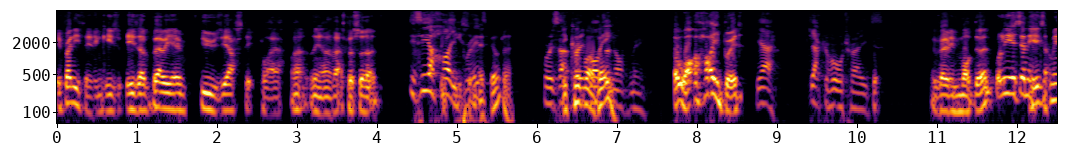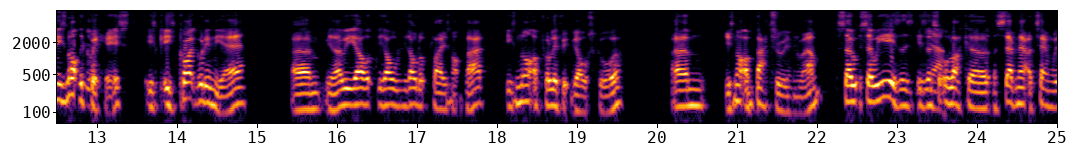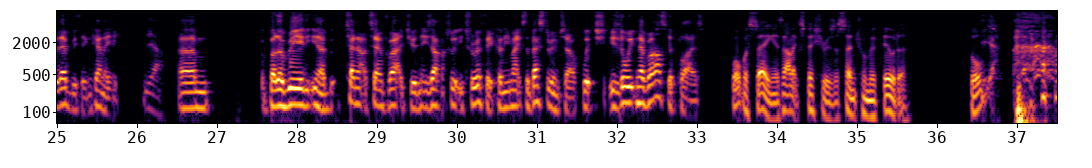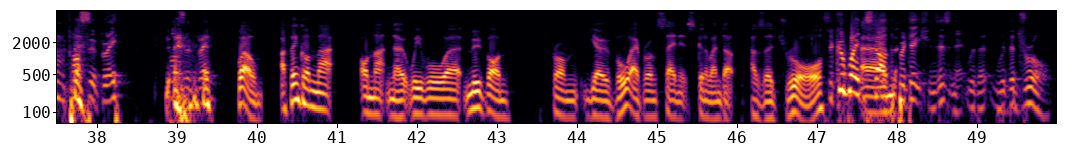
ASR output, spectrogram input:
if anything, he's he's a very enthusiastic player. That, you know, that's for certain. Is he a hybrid, or is that could very well modern be. of me? Oh, what a hybrid! Yeah, jack of all trades. Very modern. Well, he is, and he is. I mean, he's not the quickest. He's he's quite good in the air. Um, you know, he hold, his old his old up play is not bad. He's not a prolific goal scorer. Um, he's not a battering ram. So so he is is a Yeah. sort of like a, a seven out of ten with everything, can he? Yeah, Um, but a really, you know, 10 out of 10 for attitude, and he's absolutely terrific, and he makes the best of himself, which is all you can ever ask of players. What we're saying is Alex Fisher is a central midfielder. Thoughts? yeah, possibly, possibly. Well, I think on that on that note, we will uh, move on from Yeovil. Everyone's saying it's going to end up as a draw. It's a good way to start Um, the predictions, isn't it? With a with a draw.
